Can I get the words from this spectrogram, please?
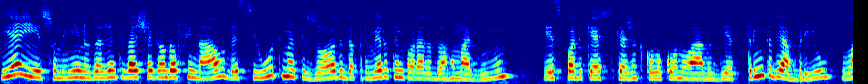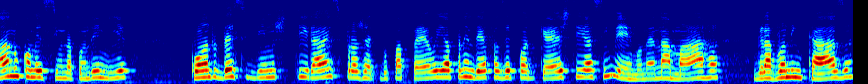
E é isso, meninos. A gente vai chegando ao final desse último episódio da primeira temporada do Arrumadinho. Esse podcast que a gente colocou no ar no dia 30 de abril, lá no comecinho da pandemia, quando decidimos tirar esse projeto do papel e aprender a fazer podcast assim mesmo, né? na marra, gravando em casa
